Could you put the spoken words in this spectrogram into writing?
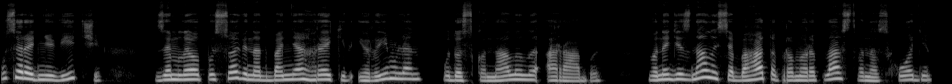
У середньовіччі землеописові надбання греків і римлян удосконалили араби. Вони дізналися багато про мореплавство на сході,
